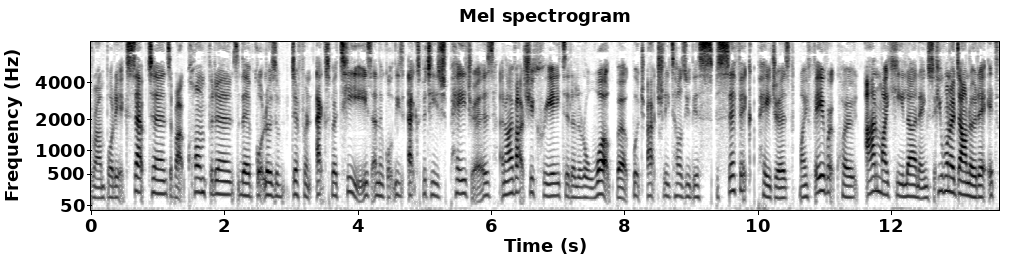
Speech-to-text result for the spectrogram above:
around body acceptance, about confidence. They've got loads of different expertise and they've got these expertise pages. And I've actually created a little workbook which actually tells you the specific pages, my favorite quote, and my key learnings. So if you want to download it, it's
